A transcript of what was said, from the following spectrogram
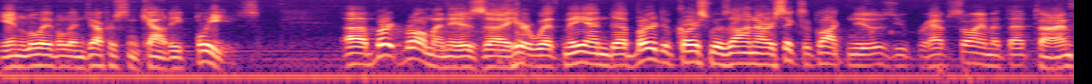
in Louisville and Jefferson County, please. Uh, Bert Broman is uh, here with me, and uh, Bert, of course, was on our 6 o'clock news. You perhaps saw him at that time.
